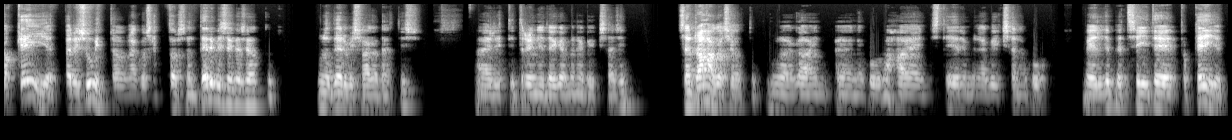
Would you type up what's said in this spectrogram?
okei okay,, et päris huvitav nagu sektor, see on tervisega seotud. mulle tervis väga tähtis, eriti trenni tegemine, kõik see asi. see on rahaga seotud, mulle ka äh, nagu raha ja investeerimine, kõik see nagu meeldib, et see idee, et okei okay,, et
